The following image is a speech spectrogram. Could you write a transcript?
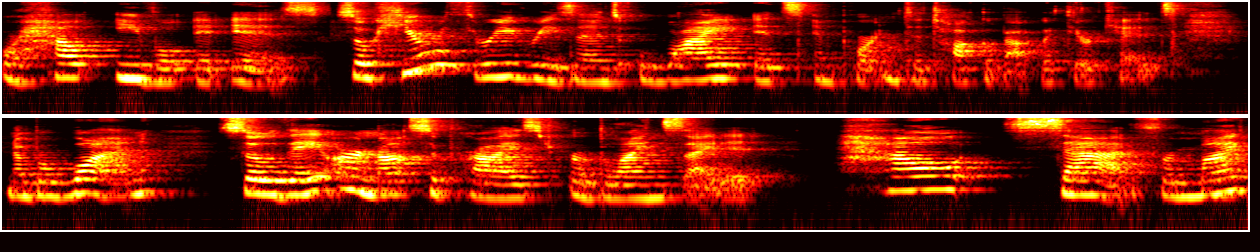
or how evil it is. So, here are three reasons why it's important to talk about with your kids. Number one, so they are not surprised or blindsided. How sad for my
